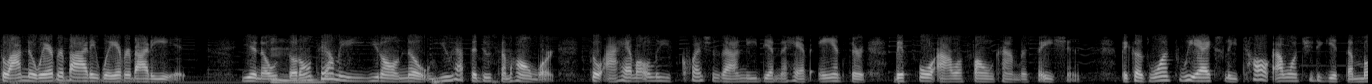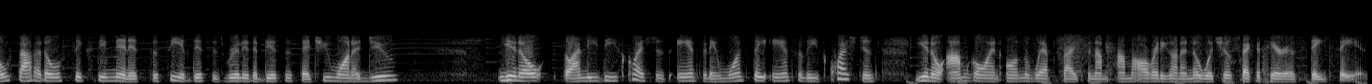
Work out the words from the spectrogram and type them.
so I know everybody where everybody is. You know, mm-hmm. so don't tell me you don't know. You have to do some homework. So I have all these questions that I need them to have answered before our phone conversation. Because once we actually talk, I want you to get the most out of those 60 minutes to see if this is really the business that you want to do. You know, so I need these questions answered. And once they answer these questions, you know, I'm going on the websites and I'm I'm already going to know what your Secretary of State says.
